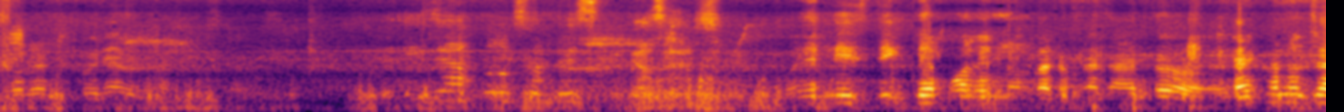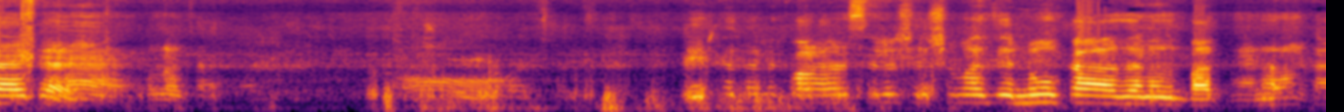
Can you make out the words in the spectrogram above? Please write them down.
ভরাট যে এত বছর bridge ঠিক আছে। ওই নিচ দিক দিয়ে পলের নৌকা টোকা যায় তো। এখনও জায়গায় হ্যাঁ কোনো এইটা তাহলে করা হয়েছিল সে সময় যে নৌকা যেন বাদ হ্যাঁ, নৌকা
